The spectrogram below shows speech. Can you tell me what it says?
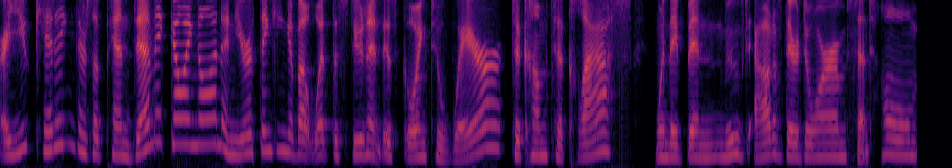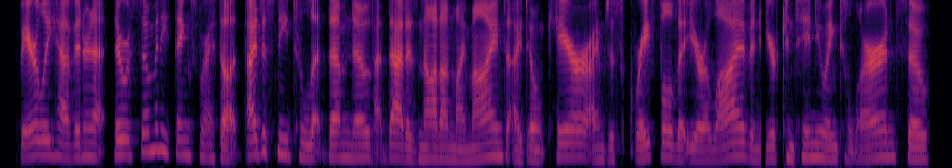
are you kidding? There's a pandemic going on and you're thinking about what the student is going to wear to come to class when they've been moved out of their dorm, sent home barely have internet. There were so many things where I thought, I just need to let them know that that is not on my mind. I don't care. I'm just grateful that you're alive and you're continuing to learn. So,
